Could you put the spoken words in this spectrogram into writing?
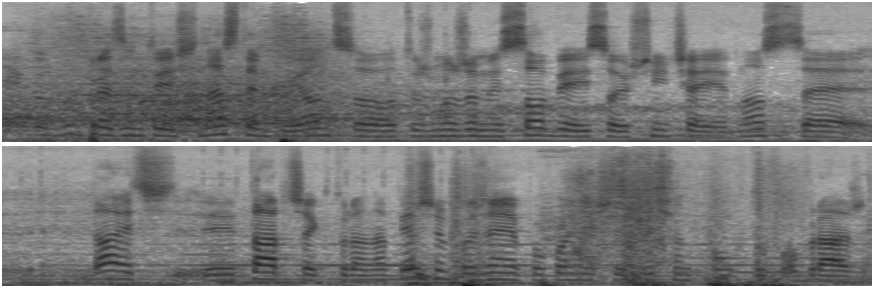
Jego W prezentuje się następująco. Otóż możemy sobie i sojuszniczej jednostce dać y, tarczę, która na pierwszym poziomie pochłonie 60 punktów obrażeń.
